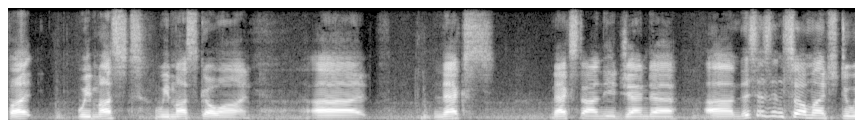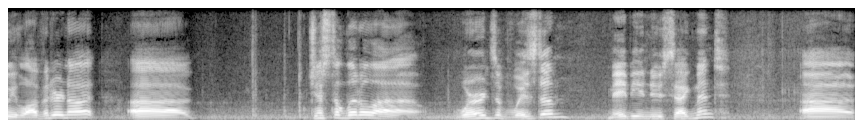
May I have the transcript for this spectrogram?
but we must we must go on. Uh, next next on the agenda. Um, this isn't so much do we love it or not. Uh, just a little uh, words of wisdom, maybe a new segment. Uh,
